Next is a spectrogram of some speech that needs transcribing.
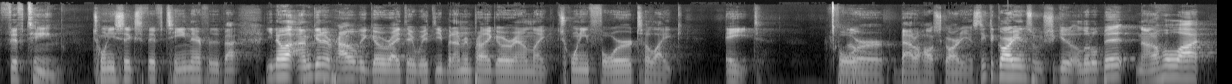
15. 26-15 there for the bat. You know what? I'm gonna probably go right there with you, but I'm gonna probably go around like 24 to like eight for Battlehawks Guardians. I think the Guardians should get a little bit, not a whole lot.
